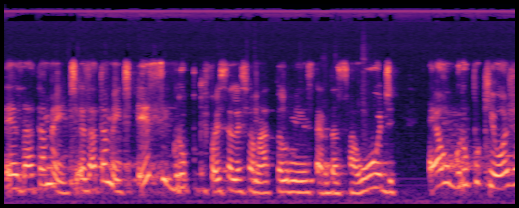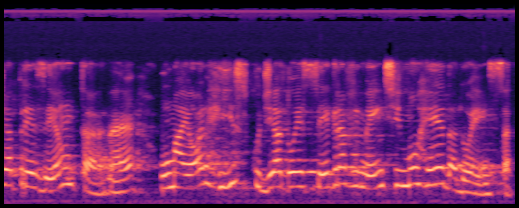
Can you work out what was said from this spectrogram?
Exatamente, exatamente. Esse grupo que foi selecionado pelo Ministério da Saúde, é o grupo que hoje apresenta né, um maior risco de adoecer gravemente e morrer da doença.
